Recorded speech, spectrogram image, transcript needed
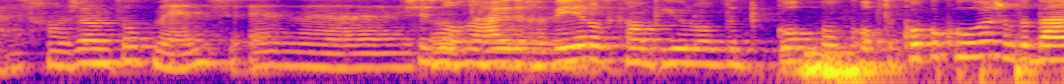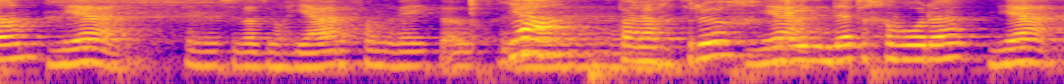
het is gewoon zo'n topmens. En, eh, Ze is nog de huidige wereldkampioen op de, koppel, op de koppelkoers op de baan. Ja, en ze was nog jaren van de week ook. Ja, En, een paar dagen terug, ja. 31 geworden. Ja,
